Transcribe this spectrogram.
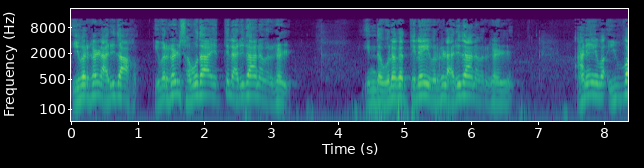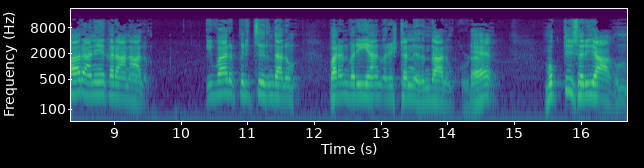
இவர்கள் அரிதாகும். இவர்கள் சமுதாயத்தில் அரிதானவர்கள். இந்த உலகத்திலே இவர்கள் அரிதானவர்கள். அனைவ இவ்வாறு அநேகரானாலும் இவ்வாறு பிரித்து இருந்தாலும் வரன் வரியான் வரிஷ்டன் இருந்தாலும் கூட முக்தி சரியாகும்.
